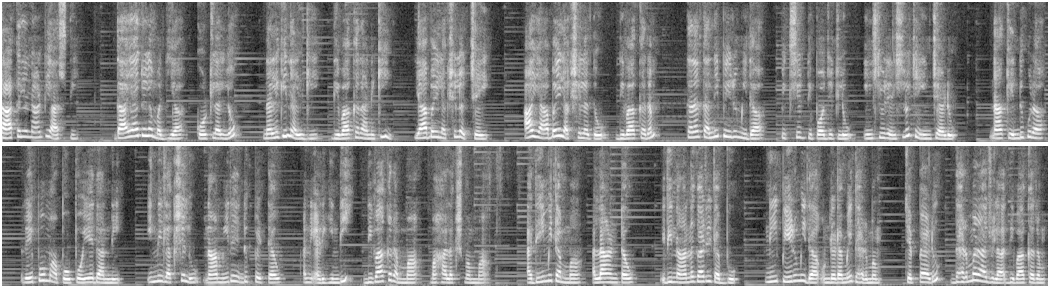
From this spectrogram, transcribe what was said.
తాతల నాటి ఆస్తి. దాయాదుల మధ్య కోట్లల్లో నలిగి నలిగి దివాకరానికి యాభై లక్షలు వచ్చాయి ఆ యాభై లక్షలతో దివాకరం తన తల్లి పేరు మీద ఫిక్స్డ్ డిపాజిట్లు ఇన్సూరెన్స్లు చేయించాడు. నాకెందుకురా? రేపో మాపో పోయేదాన్ని. ఇన్ని లక్షలు నా మీద ఎందుకు పెట్టావు? అని అడిగింది దివాకరమ్మ మహాలక్ష్మమ్మ. అదేమిటమ్మా అలా అంటావు? ఇది నాన్నగారి డబ్బు. నీ పేరు మీద ఉండడమే ధర్మం. చెప్పాడు ధర్మరాజుల దివాకరం.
